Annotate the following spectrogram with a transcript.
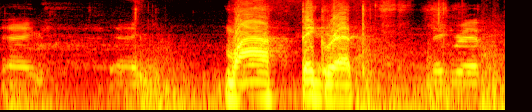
Dang. Dang. Wow, big rip. Big rip. Big rip.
